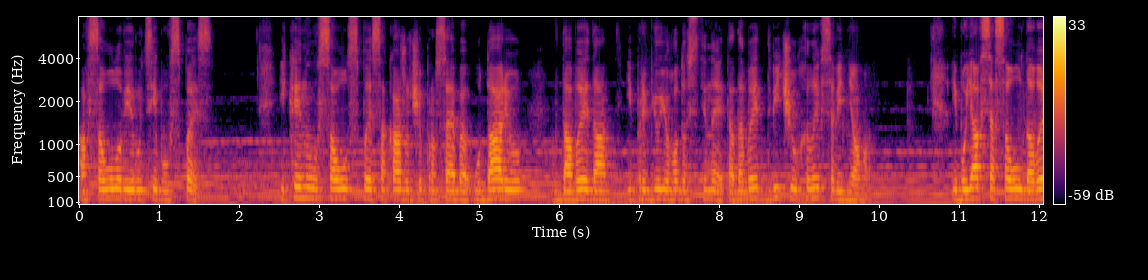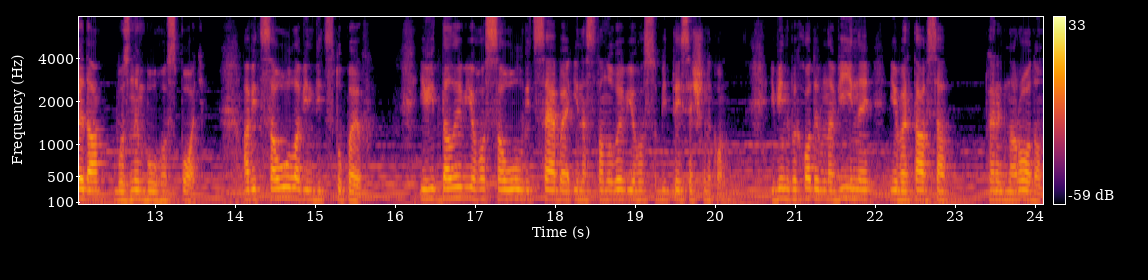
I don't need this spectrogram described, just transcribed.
а в Сауловій руці був спис. І кинув Саул списа, кажучи про себе: ударю в Давида і приб'ю його до стіни. Та Давид двічі ухилився від нього. І боявся Саул Давида, бо з ним був Господь. А від Саула він відступив. І віддалив його Саул від себе і настановив його собі тисячником. І він виходив на війни і вертався перед народом.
